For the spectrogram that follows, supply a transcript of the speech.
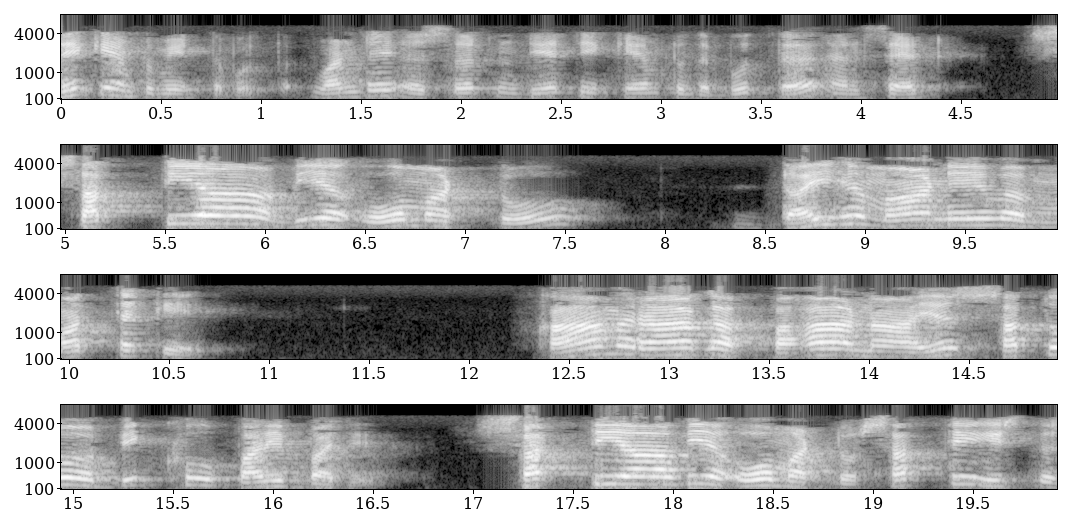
They came to meet the Buddha. One day a certain deity came to the Buddha and said, Satya via omatto daihamaneva mattake kamaraga pahanaya sato bhikkhu paribhaje. Satya via omatto. Satya is the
